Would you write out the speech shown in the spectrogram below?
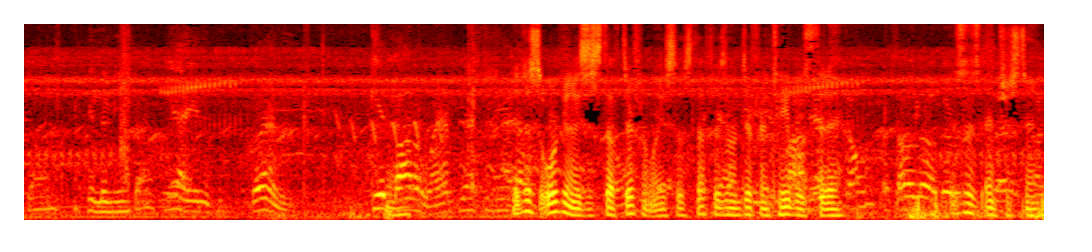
stone in the meantime. Yeah, and Glenn, he had bought a lamp yesterday. They just organize the stuff differently, so stuff is on different tables today. This is interesting.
